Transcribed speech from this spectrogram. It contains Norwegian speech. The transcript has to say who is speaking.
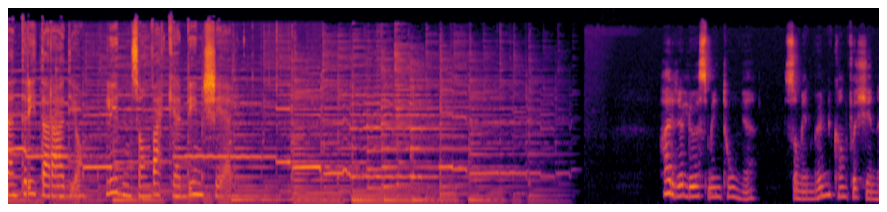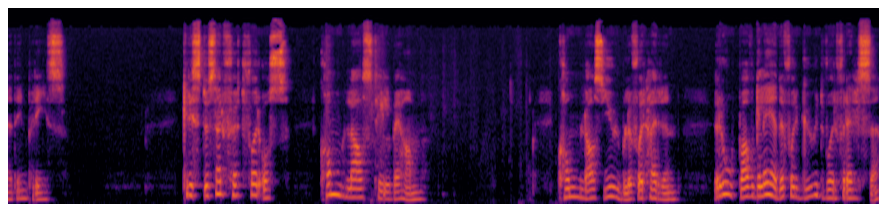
Speaker 1: Sentrita Radio, lyden som vekker din sjel.
Speaker 2: Herre, løs min tunge, så min munn kan forkynne din pris. Kristus er født for oss, kom, la oss tilbe ham. Kom, la oss juble for Herren, rope av glede for Gud vår frelse.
